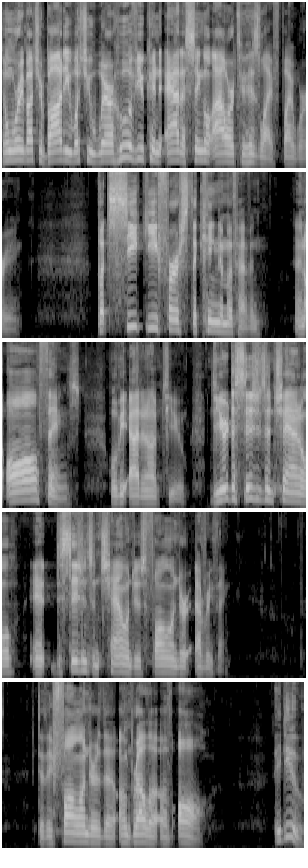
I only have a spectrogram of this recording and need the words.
don't worry about your body, what you wear. Who of you can add a single hour to his life by worrying? But seek ye first the kingdom of heaven, and all things will be added up to you. Do your decisions and channel and decisions and challenges fall under everything? Do they fall under the umbrella of all? They do.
